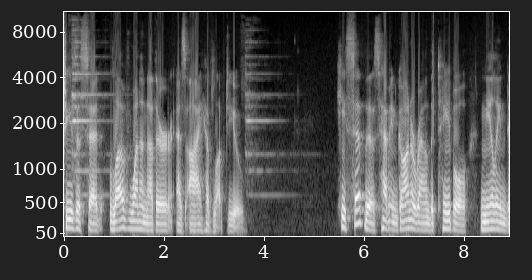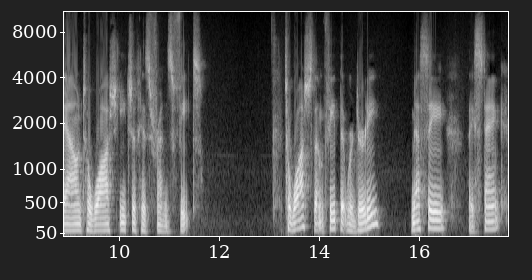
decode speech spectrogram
Jesus said, Love one another as I have loved you. He said this having gone around the table, kneeling down to wash each of his friends' feet. To wash them, feet that were dirty, messy, they stank.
